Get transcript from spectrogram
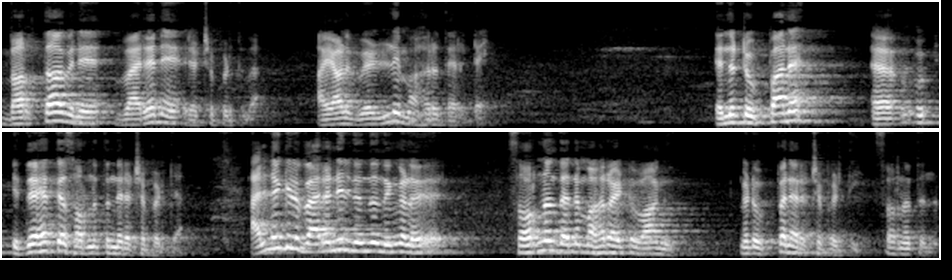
ഭർത്താവിനെ വരനെ രക്ഷപ്പെടുത്തുക. അയാൾ വെള്ളി മഹർ തരട്ടെ. എന്നിട്ട് ഉപ്പാനെ ഇദ്ദേഹത്തെ സ്വർണത്തിൽ നിന്ന് രക്ഷപ്പെടുത്തുക. അല്ലെങ്കിൽ വരനിൽ നിന്ന് നിങ്ങൾ സ്വർണം തന്നെ മഹറായിട്ട് വാങ്ങും. എന്നിട്ട് ഉപ്പനെ രക്ഷപ്പെടുത്തി സ്വർണത്തിൽ നിന്ന്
